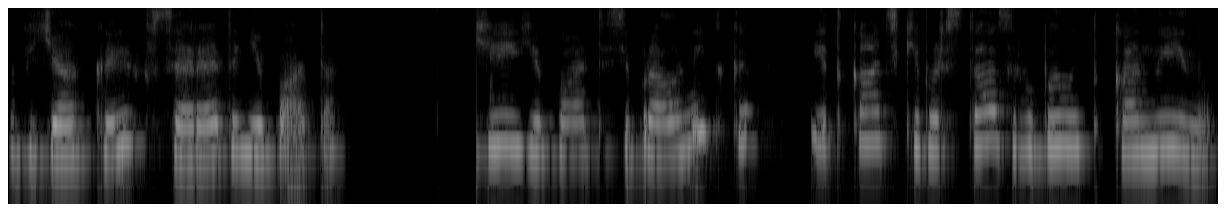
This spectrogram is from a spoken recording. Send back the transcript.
в яких всередині вата. Її вати зібрали нитки, і ткацькі верста зробили тканину,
